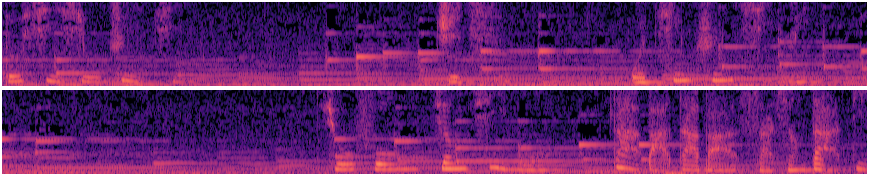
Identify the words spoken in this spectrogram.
都细修坠迹，至此，我青春起立。秋风将寂寞大把大把洒向大地，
